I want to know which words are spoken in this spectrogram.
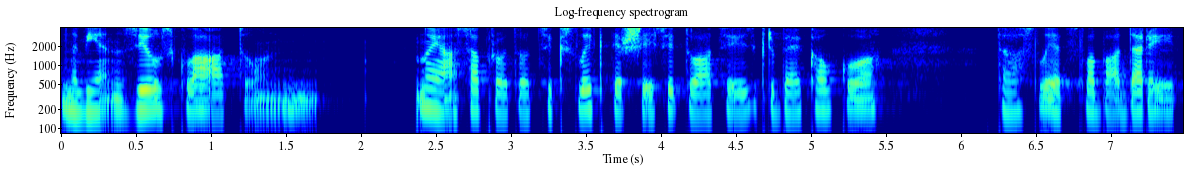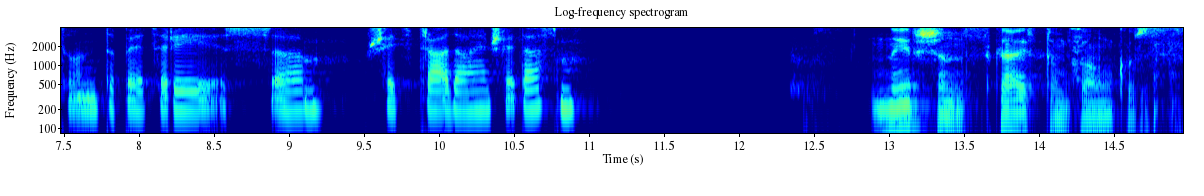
neviena zivs klāta. Nu, jā, saprotot, cik slikti ir šī situācija, es gribēju kaut ko tās lietas labā darīt. Tāpēc arī es um, šeit strādāju un šeit esmu. Niršanas skaistuma konkurss.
